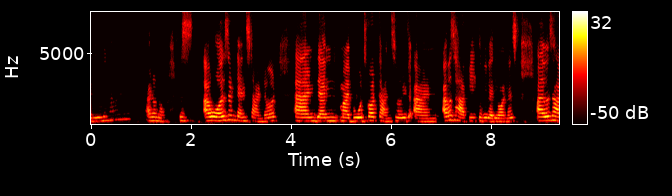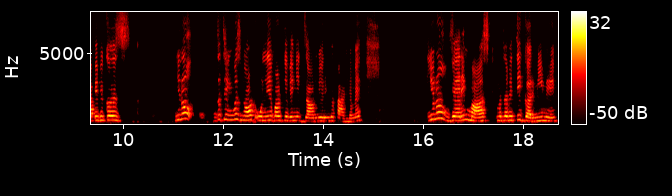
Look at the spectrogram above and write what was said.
alumni? I don't know. I was in 10th standard and then my boards got cancelled and i was happy to be very honest. I was happy because you know the thing was not only about giving exam during the pandemic you know wearing mask मतलब इतनी गर्मी में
